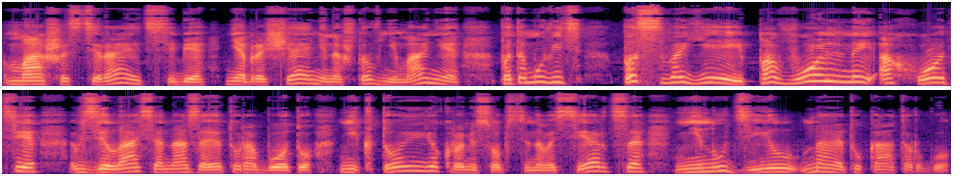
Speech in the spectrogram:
Маша стирает себе, не обращая ни на что внимания, потому ведь по своей повольной охоте взялась она за эту работу. Никто ее, кроме собственного сердца, не нудил на эту каторгу.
